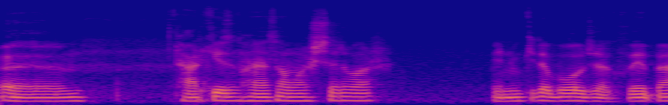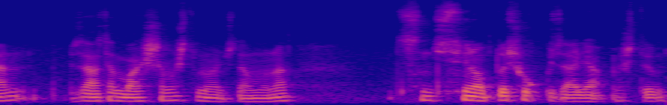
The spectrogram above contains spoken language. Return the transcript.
Ee, herkesin hayat amaçları var. Benimki de bu olacak ve ben zaten başlamıştım önceden buna. Sin- Sinop'ta çok güzel yapmıştım.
